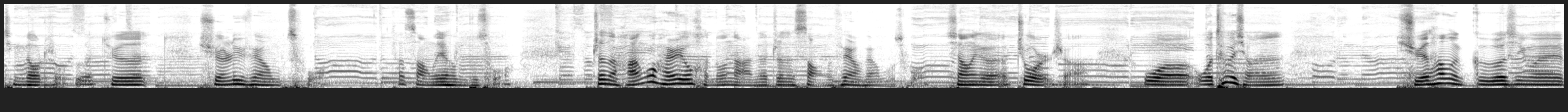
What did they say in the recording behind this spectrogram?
听到这首歌，觉得。旋律非常不错，他嗓子也很不错，真的，韩国还是有很多男的，真的嗓子非常非常不错，像那个 George 啊，我我特别喜欢学他们歌，是因为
